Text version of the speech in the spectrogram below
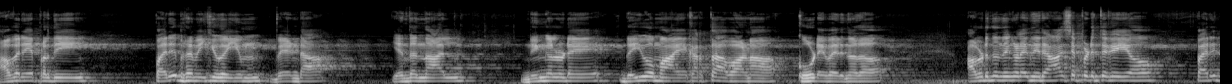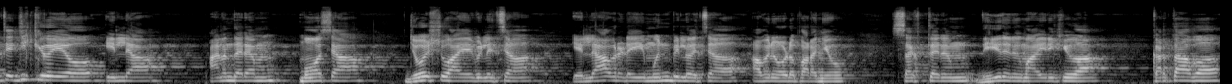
അവരെ പ്രതി പരിഭ്രമിക്കുകയും വേണ്ട. എന്തെന്നാൽ നിങ്ങളുടെ ദൈവമായ കർത്താവാണ് കൂടെ വരുന്നത്. അവിടുന്ന് നിങ്ങളെ നിരാശപ്പെടുത്തുകയോ പരിത്യജിക്കുകയോ ഇല്ല. അനന്തരം മോശ ജോഷുവായെ വിളിച്ച എല്ലാവരുടെയും മുൻപിൽ വെച്ച് അവനോട് പറഞ്ഞു ശക്തനും ധീരനുമായിരിക്കുക. കർത്താവ്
